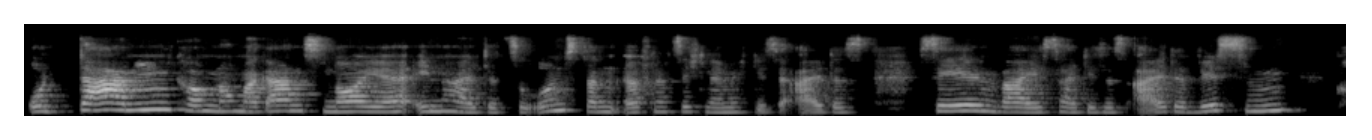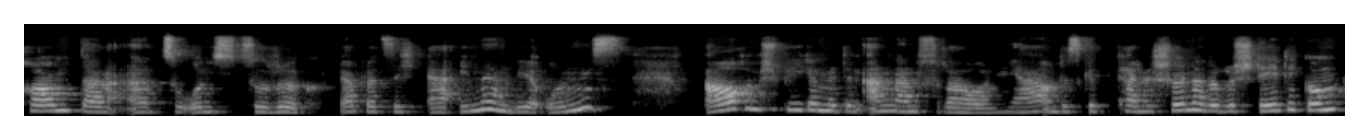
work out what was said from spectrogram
und dann kommen nochmal ganz neue Inhalte zu uns. Dann öffnet sich nämlich diese alte Seelenweisheit, dieses alte Wissen kommt dann äh, zu uns zurück. Ja, plötzlich erinnern wir uns auch im Spiegel mit den anderen Frauen, ja. Und es gibt keine schönere Bestätigung,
